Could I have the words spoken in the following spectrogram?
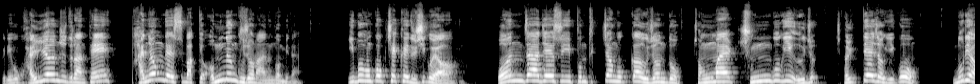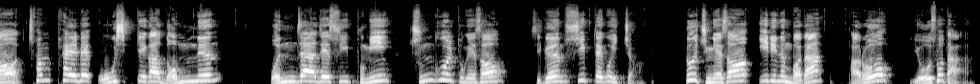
그리고 관련주들한테 반영될 수밖에 없는 구조라는 겁니다. 이 부분 꼭 체크해 두시고요. 원자재 수입품 특정 국가 의존도 정말 중국이 의존 절대적이고 무려 1850개가 넘는 원자재 수입품이 중국을 통해서 지금 수입되고 있죠. 그 중에서 1위는 뭐다? 바로 요소다.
